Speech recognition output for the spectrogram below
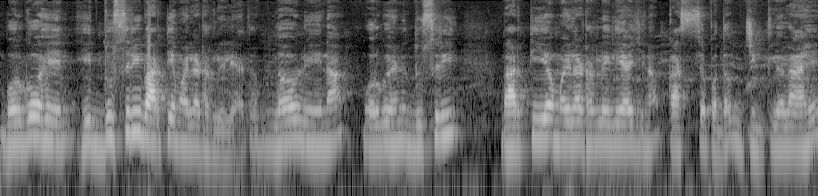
बोर्गोहेन ही दुसरी भारतीय महिला ठरलेली आहे. तर लव लिहिना बोर्गोहेन ही दुसरी भारतीय महिला ठरलेली आहे जिनं कांस्य पदक जिंकलेलं आहे.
